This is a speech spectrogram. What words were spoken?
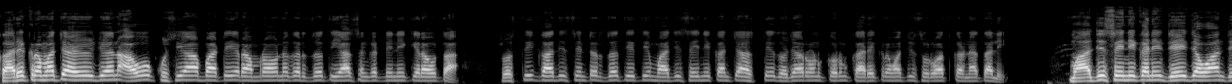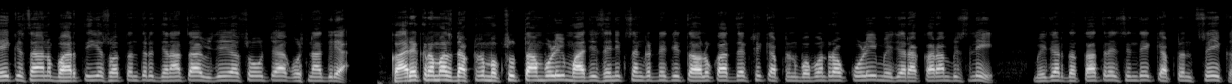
कार्यक्रमाचे आयोजन आओ खुशिया बाटे रामरावनगर जत या संघटनेने केला होता. स्वस्तिक गादी सेंटर जत येथे माजी सैनिकांच्या हस्ते ध्वजारोहण करून कार्यक्रमाची सुरुवात करण्यात आली. माजी सैनिकांनी जय जवान जय किसान भारतीय स्वातंत्र्य दिनाचा विजय असोच्या घोषणा दिल्या. कार्यक्रमास डॉक्टर मकसूद तांबोळी माजी सैनिक संघटनेचे तालुका अध्यक्ष captain Babanrao Koli major Akaram Bisle major Dattatray Shinde captain Shaikh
